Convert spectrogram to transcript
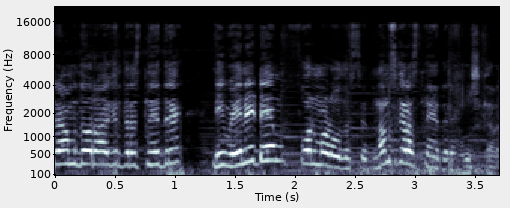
ಗ್ರಾಮದವರು ಆಗಿರ್ತಾರೆ ಸ್ನೇಹಿತರೆ ನೀವು ಎನಿ ಟೈಮ್ ಫೋನ್ ಮಾಡಬಹುದು ಸರ್. ನಮಸ್ಕಾರ ಸ್ನೇಹಿತರೆ. ನಮಸ್ಕಾರ.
